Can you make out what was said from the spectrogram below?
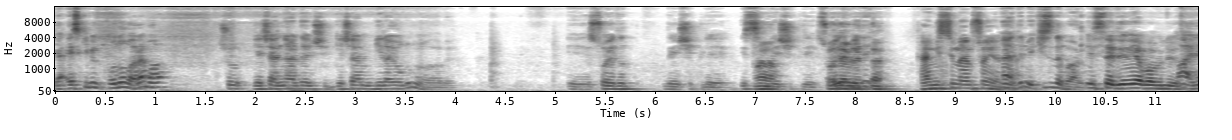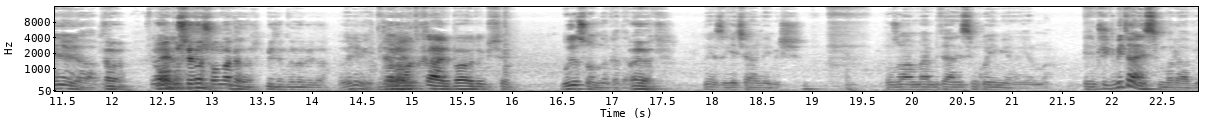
Ya eski bir konu var ama şu geçenlerde şu- geçen bir ay oldu mu abi? Ee, soyadı değişikliği, isim Ha, değişikliği. O Soyadı neydi? devletten. Hem isim hem soyadı. Ha değil mi? İkisi de vardı. İstediğini yapabiliyorsun. Aynen öyle abi. Tabii. Ama Evet. bu sene sonuna kadar bildiğim kadarıyla. Öyle miydi? Evet galiba öyle bir şey. Bu yıl sonuna kadar. Evet. Neyse geçerliymiş. O zaman ben bir tane isim koyayım yanına yanıma. Benim çünkü bir tane isim var abi.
